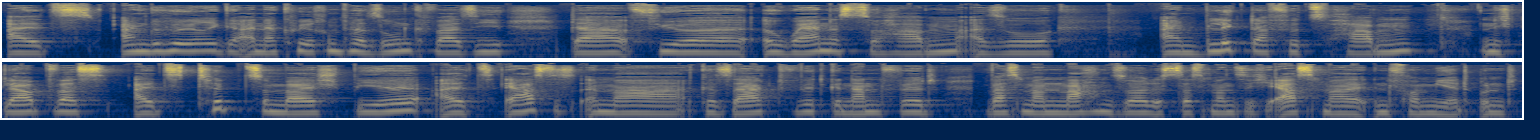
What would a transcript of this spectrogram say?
als Angehörige einer queeren Person quasi dafür Awareness zu haben, also einen Blick dafür zu haben. Und ich glaube, was als Tipp zum Beispiel als erstes immer gesagt wird, genannt wird, was man machen soll, ist, dass man sich erstmal informiert. Und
